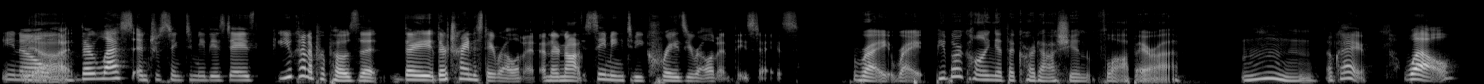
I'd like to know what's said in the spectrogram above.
You know, Yeah. uh, they're less interesting to me these days. You kind of propose that they they're trying to stay relevant and they're not seeming to be crazy relevant these days. right, right. People are calling it the Kardashian flop era. Mm, okay. Well,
